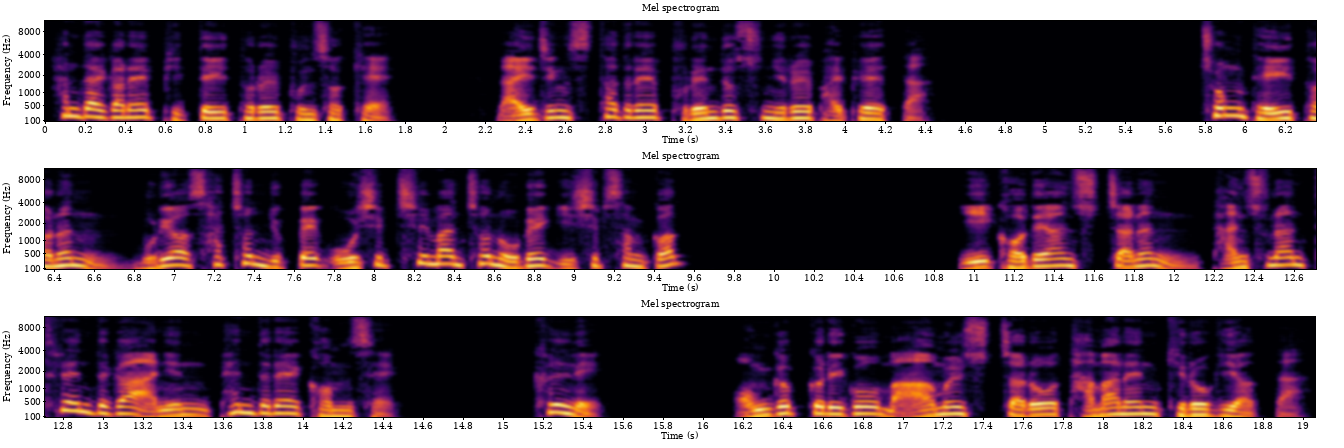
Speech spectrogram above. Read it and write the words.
한 달간의 빅데이터를 분석해 라이징 스타들의 브랜드 순위를 발표했다. 총 데이터는 무려 4,657만 1,523건? 이 거대한 숫자는 단순한 트렌드가 아닌 팬들의 검색, 클릭, 언급 그리고 마음을 숫자로 담아낸 기록이었다.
